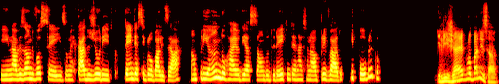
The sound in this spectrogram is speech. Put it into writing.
E na visão de vocês, o mercado jurídico tende a se globalizar, ampliando o raio de ação do direito internacional privado e público? Ele já é globalizado.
